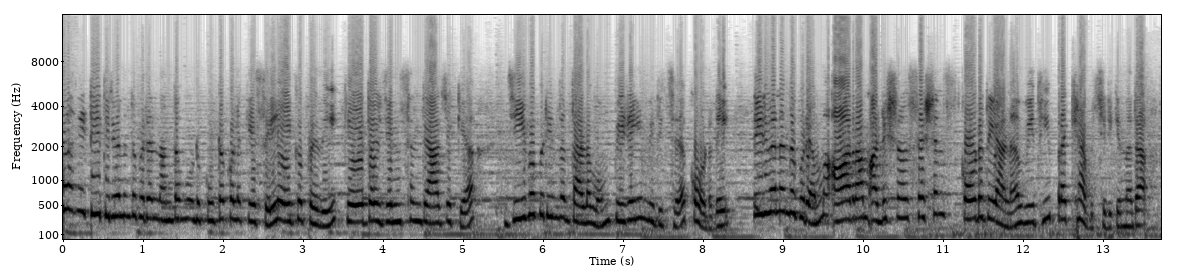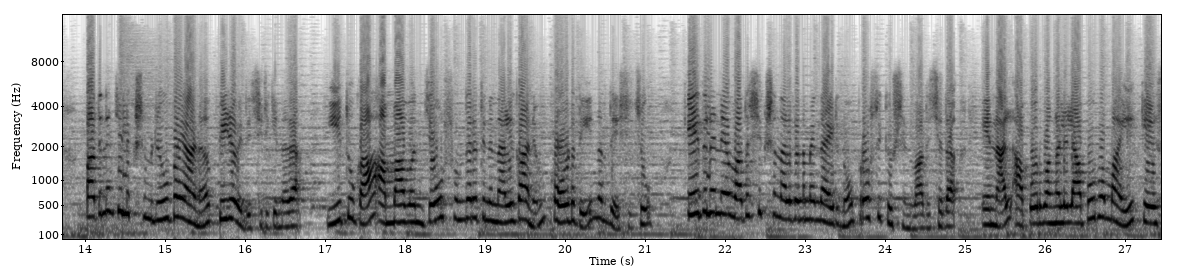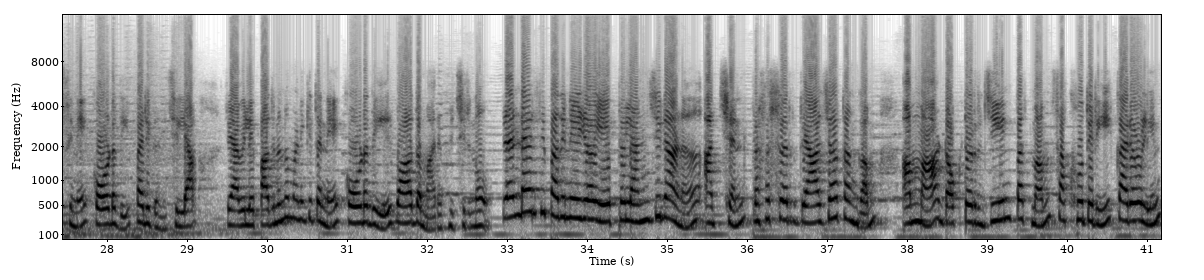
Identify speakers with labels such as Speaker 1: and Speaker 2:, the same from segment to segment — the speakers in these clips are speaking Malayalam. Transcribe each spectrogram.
Speaker 1: നീട്ടി തിരുവനന്തപുരം നന്തമൂട് കൂട്ടക്കൊലക്കേസിൽ ഏകപ്രതി കേതൽ ജിൻസൺ രാജയ്ക്ക് ജീവപര്യന്തം തടവും പിഴയും വിധിച്ച് കോടതി. തിരുവനന്തപുരം ആറാം അഡീഷണൽ സെഷൻസ് കോടതിയാണ് വിധി പ്രഖ്യാപിച്ചിരിക്കുന്നത്. പതിനഞ്ച് ലക്ഷം രൂപയാണ് പിഴ വിധിച്ചിരിക്കുന്നത്. ഈ തുക അമ്മാവൻ ജോ സുന്ദരത്തിന് നൽകാനും കോടതി നിർദ്ദേശിച്ചു. കേതലിന് വധശിക്ഷ നൽകണമെന്നായിരുന്നു പ്രോസിക്യൂഷൻ വാദിച്ചത്. എന്നാൽ അപൂർവങ്ങളിൽ അപൂർവമായി കേസിനെ കോടതി പരിഗണിച്ചില്ല. രാവിലെ പതിനൊന്ന് മണിക്ക് തന്നെ കോടതിയിൽ വാദം ആരംഭിച്ചിരുന്നു. രണ്ടായിരത്തി പതിനേഴ് ഏപ്രിൽ അഞ്ചിനാണ് അച്ഛൻ പ്രൊഫസർ രാജ തങ്കം അമ്മ ഡോക്ടർ ജീൻ പത്മം സഹോദരി കരോലിൻ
